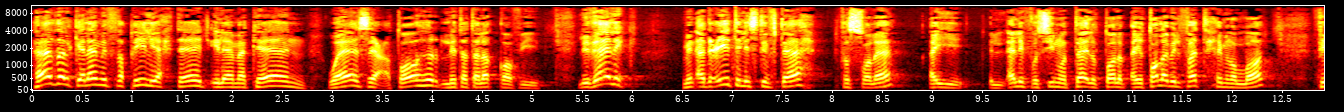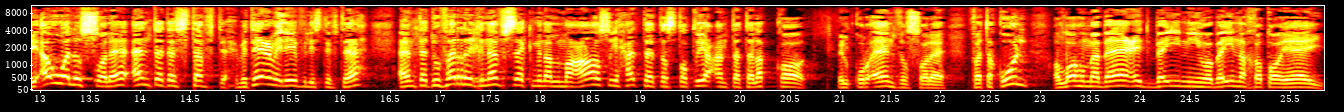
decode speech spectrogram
هذا الكلام الثقيل يحتاج إلى مكان واسع طاهر لتتلقى فيه. لذلك من أدعية الاستفتاح في الصلاة أي الألف والسين والتاء للطالب أي طلب الفتح من الله. في أول الصلاة أنت تستفتح. بتعمل إيه في الاستفتاح؟ أنت تفرغ نفسك من المعاصي حتى تستطيع أن تتلقى. القرآن في الصلاة. فتقول اللهم باعد بيني وبين خطاياي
